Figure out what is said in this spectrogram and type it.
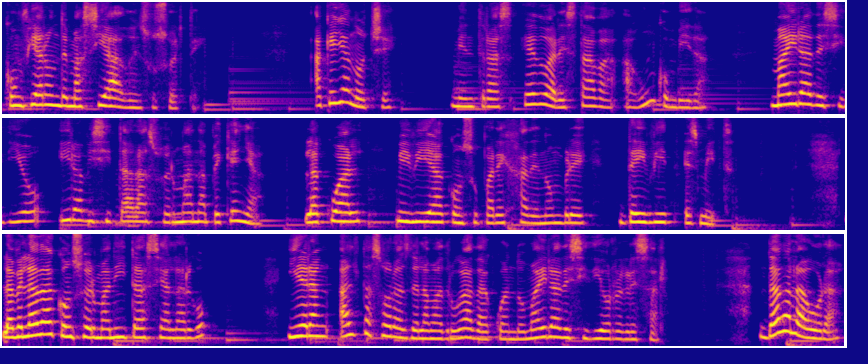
confiaron demasiado en su suerte. Aquella noche, mientras Edward estaba aún con vida, Mayra decidió ir a visitar a su hermana pequeña, la cual vivía con su pareja de nombre David Smith. La velada con su hermanita se alargó y eran altas horas de la madrugada cuando Mayra decidió regresar. Dada la hora,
